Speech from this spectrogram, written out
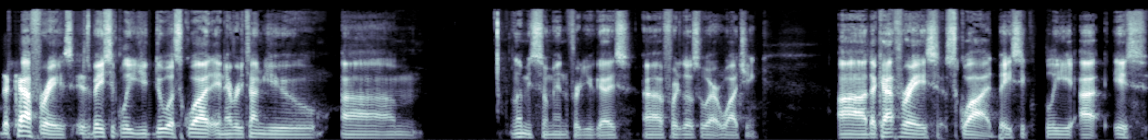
the calf raise is basically you do a squat and every time you um let me zoom in for you guys uh for those who are watching. Uh the calf raise squat basically uh, is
